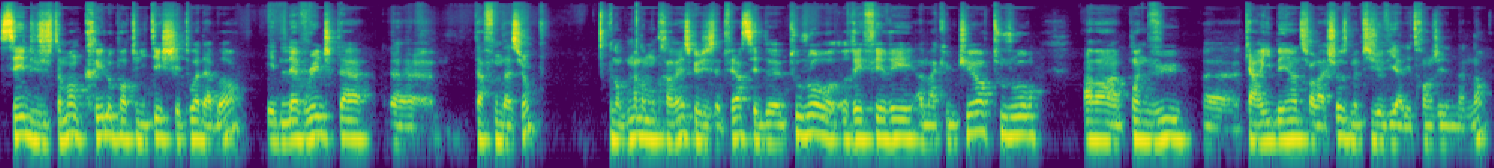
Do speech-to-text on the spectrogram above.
C'est justement créer l'opportunité chez toi d'abord et de leverage ta, euh, ta fondation. Donc, moi, dans mon travail, ce que j'essaie de faire, c'est de toujours référer à ma culture, toujours avoir un point de vue euh, caribéen sur la chose, même si je vis à l'étranger maintenant.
